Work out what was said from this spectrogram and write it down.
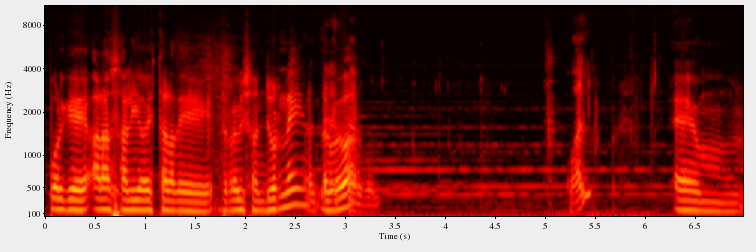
Porque ahora ha salido esta, la de, de Robinson Journey, la nueva. Carbon. ¿Cuál? Em,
